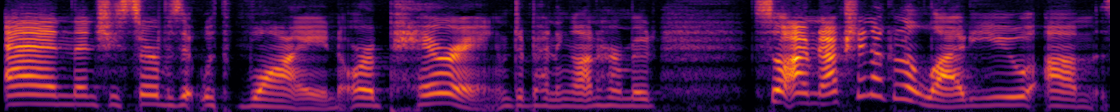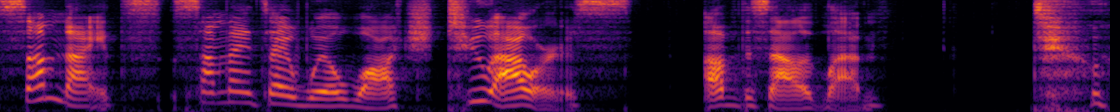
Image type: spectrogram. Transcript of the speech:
and then she serves it with wine or a pairing, depending on her mood. So I'm actually not gonna lie to you. Um, some nights, some nights I will watch two hours of the Salad Lab. Two,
